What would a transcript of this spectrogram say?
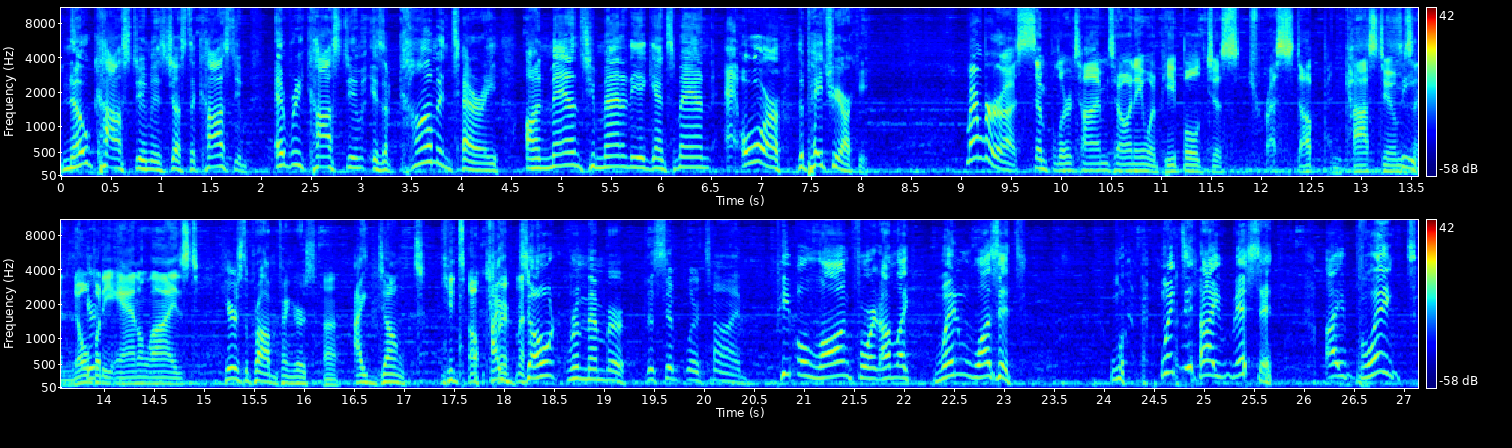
No costume is just a costume. Every costume is a commentary on man's humanity against man, or the patriarchy. Remember a simpler time, Tony, when people just dressed up in costumes See, and nobody analyzed. Here's the problem, fingers. I don't. You don't. I remember. don't remember the simpler time. People long for it. I'm like, when was it? When did I miss it? I blinked,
